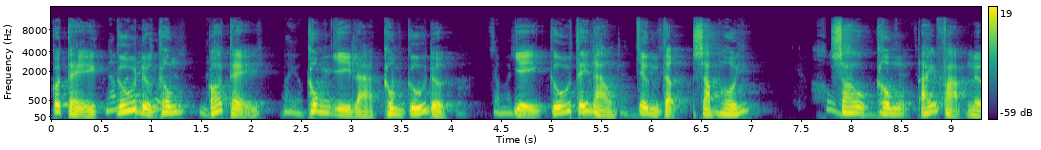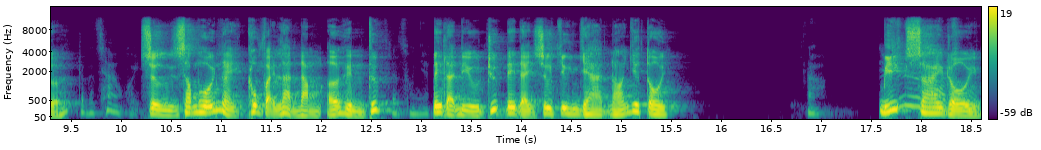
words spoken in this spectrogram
Có thể cứu được không? Có thể. Không gì là không cứu được vì cứu thế nào? Chân thật sám hối. Sau không tái phạm nữa. Sự sám hối này không phải là nằm ở hình thức. Đây là điều trước đây Đại sư Chương Gia nói với tôi. Biết sai rồi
